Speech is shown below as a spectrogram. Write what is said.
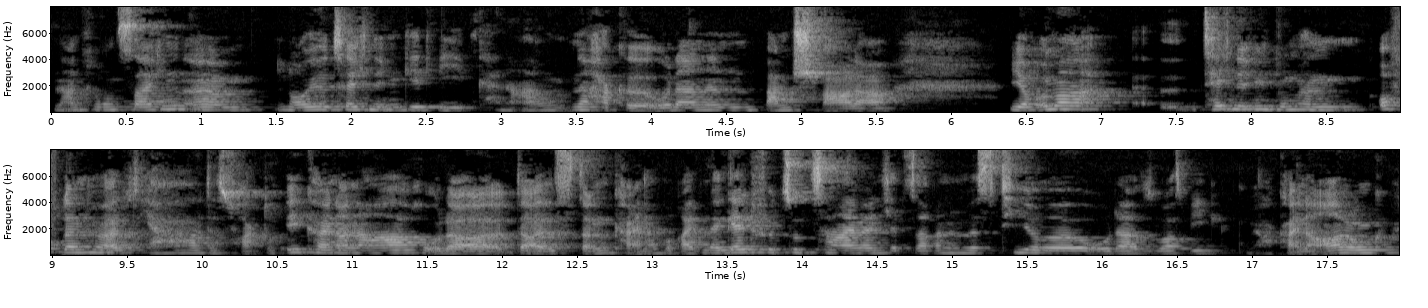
in Anführungszeichen, ähm, neue Techniken geht, wie, keine Ahnung, eine Hacke oder einen Bandschwaler, wie auch immer, äh, Techniken, wo man oft dann hört, ja, das fragt doch eh keiner nach oder da ist dann keiner bereit, mehr Geld für zu zahlen, wenn ich jetzt darin investiere oder sowas wie, ja, keine Ahnung,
